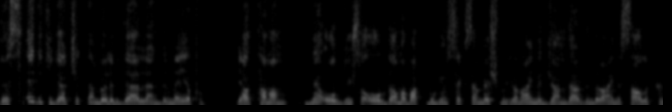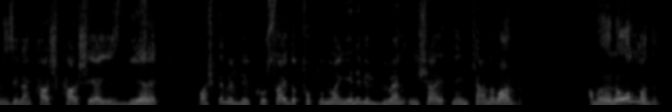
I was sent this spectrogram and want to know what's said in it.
deseydi ki gerçekten böyle bir değerlendirme yapıp ya tamam ne olduysa oldu ama bak bugün 85 milyon aynı can derdinde ve aynı sağlık kriziyle karşı karşıyayız diyerek başka bir dil kursaydı toplumla yeni bir güven inşa etme imkanı vardı. Ama öyle olmadı.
